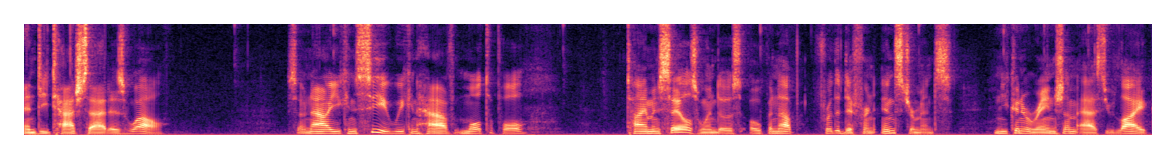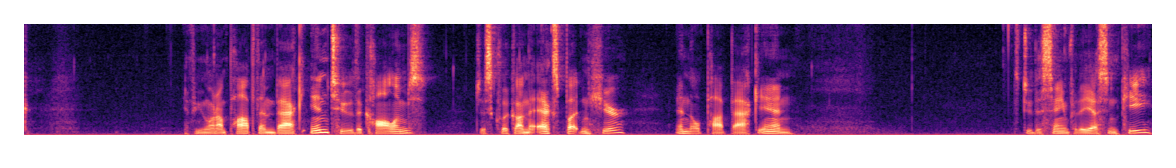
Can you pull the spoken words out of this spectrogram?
and detach that as well. So now you can see we can have multiple time and sales windows open up for the different instruments and you can arrange them as you like. If you want to pop them back into the columns, just click on the X button here and they'll pop back in. Let's do the same for the S&P.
